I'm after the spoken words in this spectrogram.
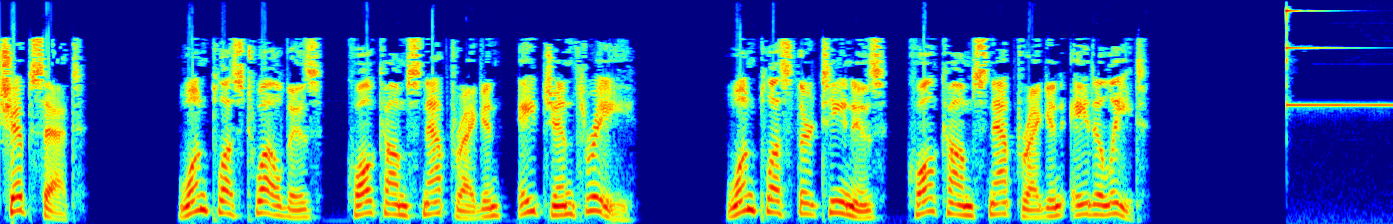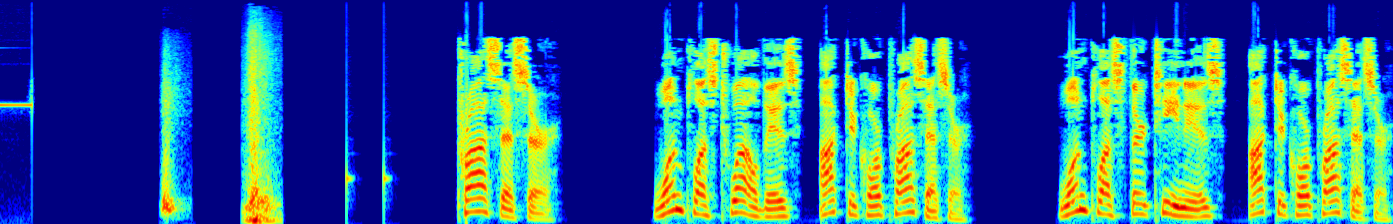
Chipset OnePlus 12 is Qualcomm Snapdragon 8 Gen 3. OnePlus 13 is Qualcomm Snapdragon 8 Elite. Processor OnePlus 12 is octa-core processor. OnePlus 13 is octa-core processor.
